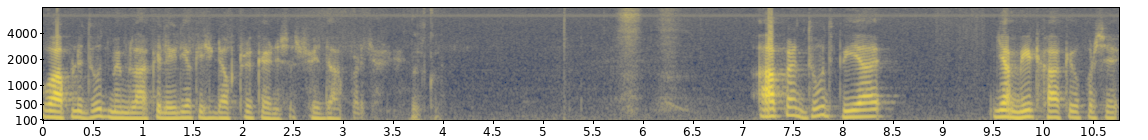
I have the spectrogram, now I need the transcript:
वो आपने दूध में मिला के ले लिया किसी डॉक्टर के कहने से सफ़ेद दाग पड़ जाएँगे। बिल्कुल। आपने दूध पिया या मीट खा के ऊपर से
